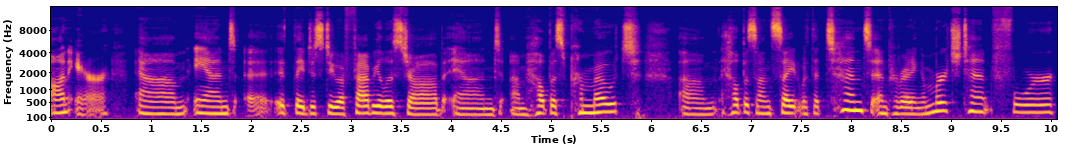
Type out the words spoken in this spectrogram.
on air. Um, and uh, it, they just do a fabulous job and um, help us promote, um, help us on site with a tent and providing a merch tent for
